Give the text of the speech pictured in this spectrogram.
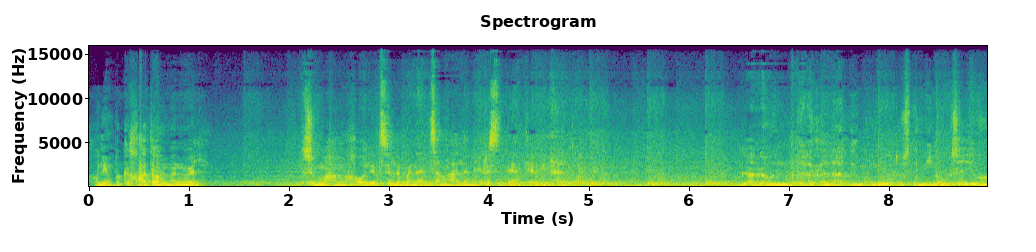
Huling pagkakataon, Manuel. Sumama ka ulit sa labanan sa ngalan ni Presidente Aguinaldo. Gagawin mo talaga lahat ng inutos ni Miyong sa'yo?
